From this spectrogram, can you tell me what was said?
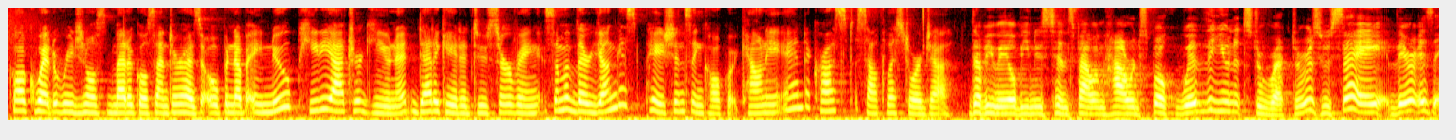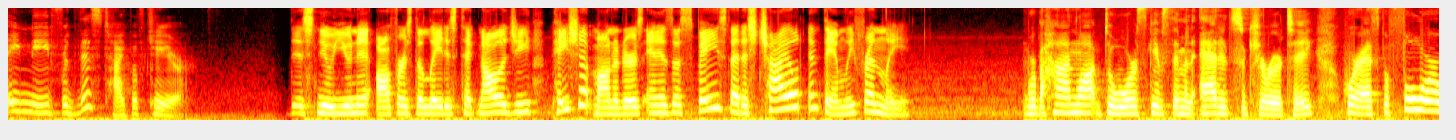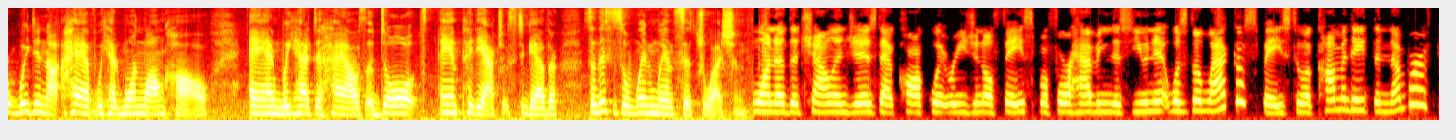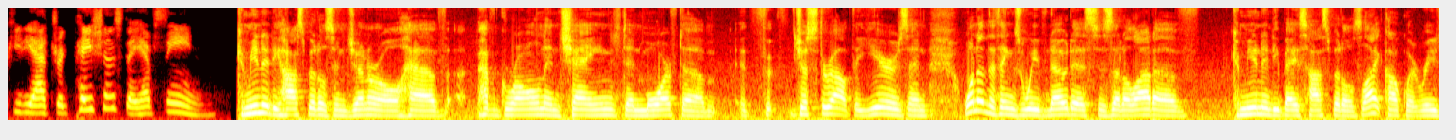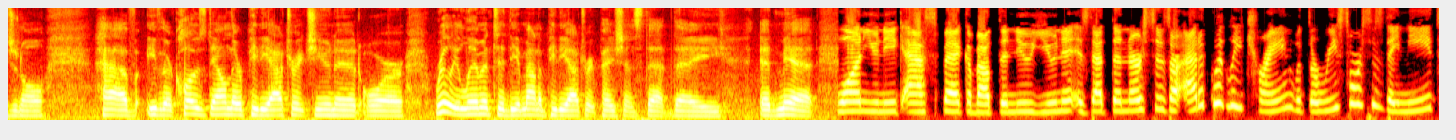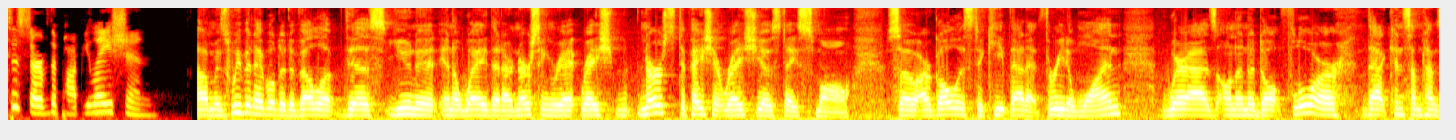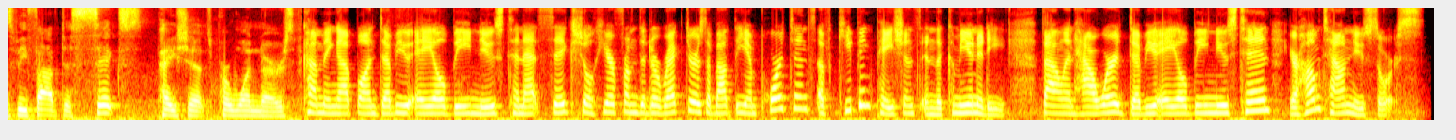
Colquitt Regional Medical Center has opened up a new pediatric unit dedicated to serving some of their youngest patients in Colquitt County and across southwest Georgia. WALB News 10's Fallon Howard spoke with the unit's directors who say there is a need for this type of care. This new unit offers the latest technology, patient monitors, and is a space that is child and family friendly. We're behind locked doors, gives them an added security. Whereas before we did not have, we had one long hall and we had to house adults and pediatrics together. So this is a win-win situation. One of the challenges that Colquitt Regional faced before having this unit was the lack of space to accommodate the number of pediatric patients they have seen. Community hospitals in general have have grown and changed and morphed um, th just throughout the years. And one of the things we've noticed is that a lot of community-based hospitals like Colquitt Regional have either closed down their pediatrics unit or really limited the amount of pediatric patients that they admit. One unique aspect about the new unit is that the nurses are adequately trained with the resources they need to serve the population. Um, is we've been able to develop this unit in a way that our nursing nurse to patient ratio stays small. So our goal is to keep that at three to one, whereas on an adult floor that can sometimes be five to six patients per one nurse. Coming up on WALB News 10 at 6, you'll hear from the directors about the importance of keeping patients in the community. Fallon Howard, WALB News 10, your hometown news source.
